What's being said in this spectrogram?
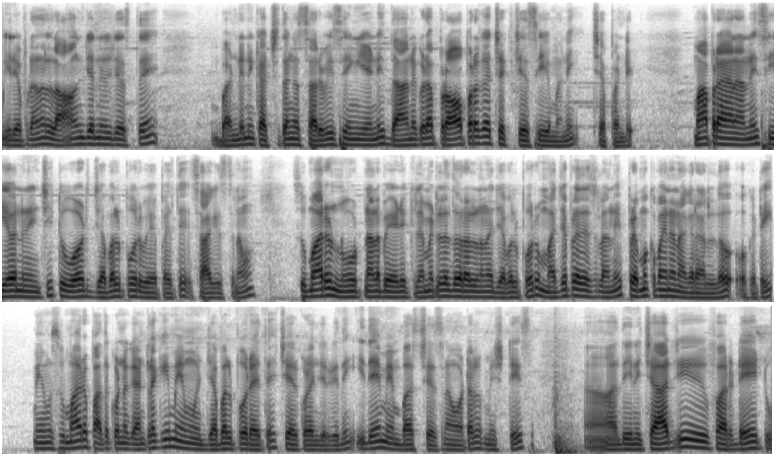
మీరు ఎప్పుడైనా లాంగ్ జర్నీలు చేస్తే బండిని ఖచ్చితంగా సర్వీసింగ్ ఇవ్వండి దాన్ని కూడా ప్రాపర్గా చెక్ చేసి ఇవ్వమని చెప్పండి. మా ప్రయాణాన్ని సియోని నుంచి టువర్డ్స్ జబల్పూర్ వైపు అయితే సాగిస్తున్నాము. సుమారు నూట నలభై ఏడు కిలోమీటర్ల దూరంలో ఉన్న జబల్పూర్ మధ్యప్రదేశ్లోని ప్రముఖమైన నగరాల్లో ఒకటి. మేము సుమారు పదకొండు గంటలకి మేము జబల్పూర్ అయితే చేరుకోవడం జరిగింది. ఇదే మేము బస్ చేసిన హోటల్ మిస్టీస్. దీని ఛార్జ్ ఫర్ డే టూ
